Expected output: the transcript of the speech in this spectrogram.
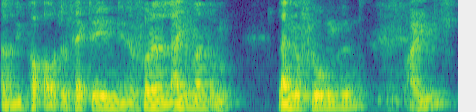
also die Pop-Out-Effekte eben, die so vor der Leinwand um, lang geflogen sind. Eigentlich,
